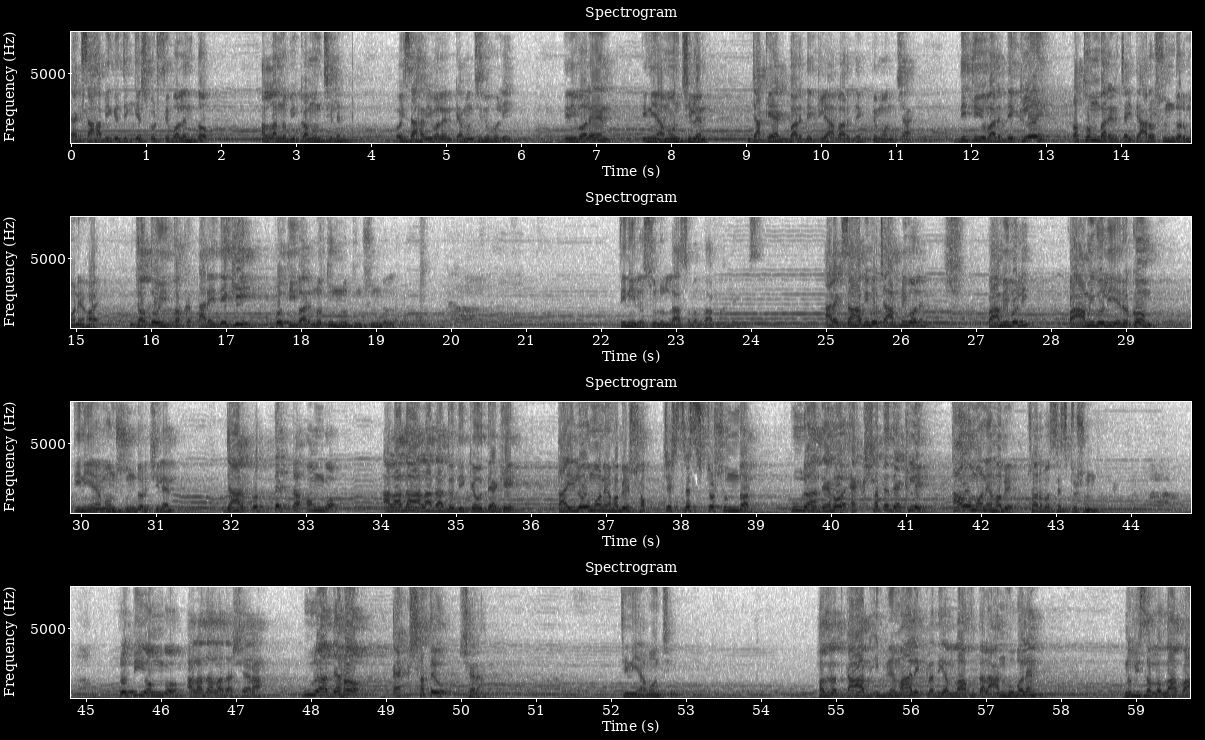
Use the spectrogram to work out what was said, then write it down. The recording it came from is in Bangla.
এক সাহাবিকে জিজ্ঞেস করছে, বলেন তো, আল্লাহ নবী কেমন ছিলেন? ওই সাহাবি বলেন, কেমন ছিল বলি? তিনি বলেন, তিনি এমন ছিলেন, যাকে একবার দেখলে আবার দেখতে মন চায়। দ্বিতীয়বার দেখলে প্রথমবারের চাইতে আরও সুন্দর মনে হয়। যতই তারে দেখি, প্রতিবার নতুন নতুন সুন্দর লাগে। তিনি রসুল্লাহ সাল্লাহ আরেক সাহাবি বলছে, আপনি বলেন আমি বলি? আমি বলি এরকম তিনি এমন সুন্দর ছিলেন, যার প্রত্যেকটা অঙ্গ আলাদা আলাদা যদি কেউ দেখে, তাইলেও মনে হবে সবচেয়ে শ্রেষ্ঠ সুন্দর। পুরা দেহ একসাথে দেখলে তাও মনে হবে সর্বশ্রেষ্ঠ সুন্দর। প্রতি অঙ্গ আলাদা আলাদা সেরা, পুরা দেহ একসাথেও সেরা। তিনি এমন ছিলেন। হজরত কাব ইবনে মালিক রাদি আল্লাহ তালা আনহু বলেন, নবী সাল্লাহ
